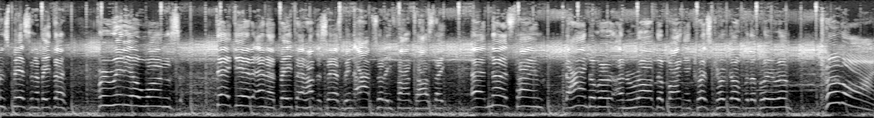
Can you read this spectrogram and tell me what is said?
Live from Space in Ibiza for Radio 1's Decade in Ibiza. I have to say, it's been absolutely fantastic. Uh, now it's time to hand over and Rob da Bank and Chris Coco for the Blue Room. Come on!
